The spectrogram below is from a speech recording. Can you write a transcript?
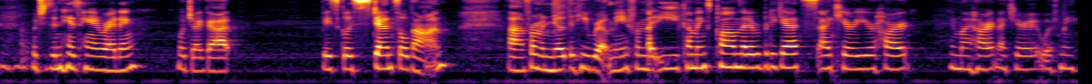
mm-hmm. which is in his handwriting, which I got basically stenciled on uh, from a note that he wrote me from that E. Cummings poem that everybody gets. I carry your heart in my heart, I carry it with me.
